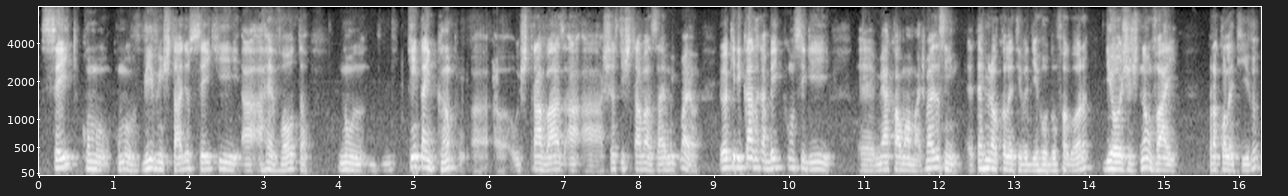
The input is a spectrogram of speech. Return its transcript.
sei que, como, como eu vivo em estádio, eu sei que a, a revolta, no, quem está em campo, a, a, o extravasa, a, a, chance de extravasar é muito maior. Eu aqui de casa acabei de conseguir é, me acalmar mais. Mas assim, é, terminou a coletiva de Rodolfo agora, de hoje não vai para a coletiva,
